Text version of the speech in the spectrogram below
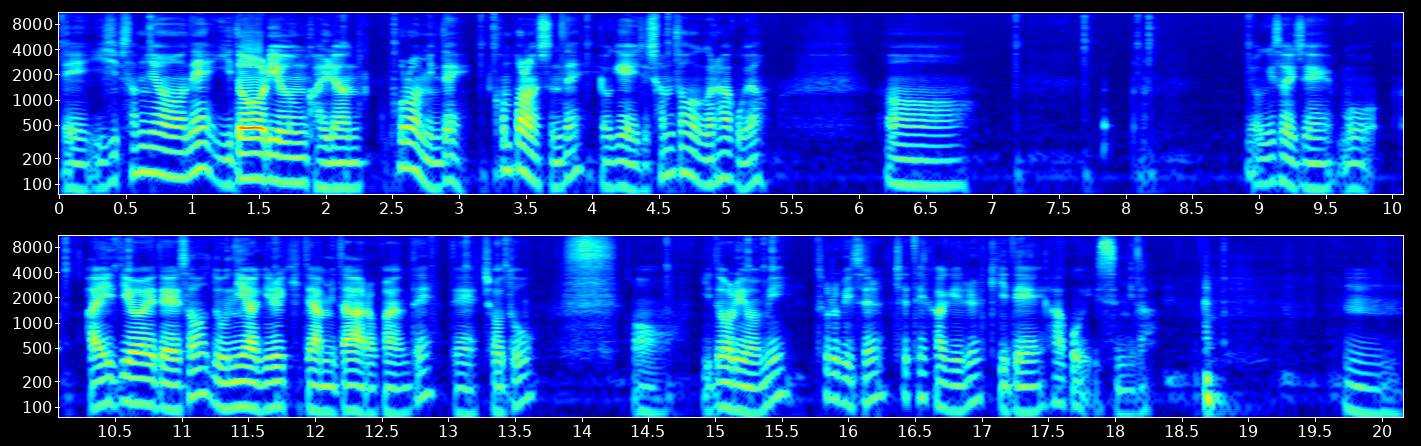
네, 23년에 이더리움 관련 포럼인데 컨퍼런스인데 여기에 이제 참석을 하고요. 어 여기서 이제 뭐 아이디어에 대해서 논의하기를 기대합니다라고 하는데 네, 저도 어 이더리움이 트루빗을 채택하기를 기대하고 있습니다. 음.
